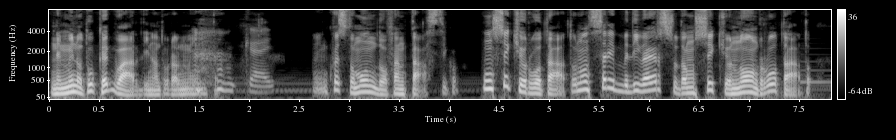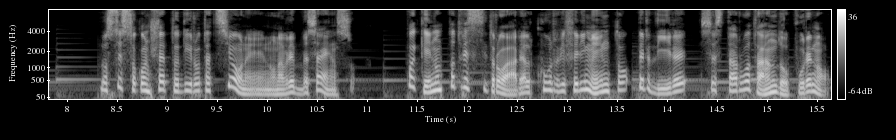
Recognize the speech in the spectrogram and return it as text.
Nemmeno tu che guardi, naturalmente. ok. In questo mondo fantastico, un secchio ruotato non sarebbe diverso da un secchio non ruotato. Lo stesso concetto di rotazione non avrebbe senso, poiché non potresti trovare alcun riferimento per dire se sta ruotando oppure no.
